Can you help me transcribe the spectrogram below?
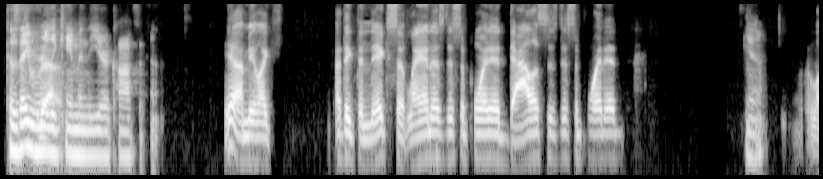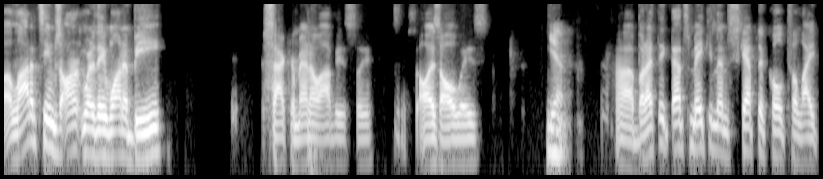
because they really yeah. came in the year confident. Yeah, I mean, like, I think the Knicks, Atlanta's disappointed, Dallas is disappointed. Yeah. A lot of teams aren't where they want to be. Sacramento, obviously, as always. Yeah. Uh, but I think that's making them skeptical to like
